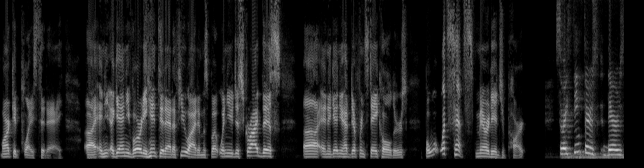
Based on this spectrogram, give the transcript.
marketplace today? Uh, and again, you've already hinted at a few items, but when you describe this, uh, and again, you have different stakeholders, but what, what sets Meritage apart? So I think there's there's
